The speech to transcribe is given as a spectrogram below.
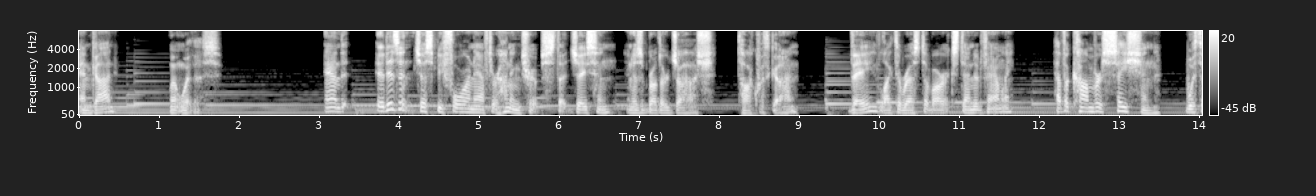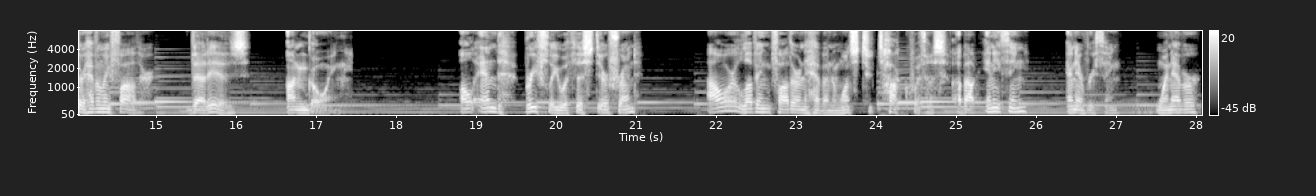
And God went with us. And it isn't just before and after hunting trips that Jason and his brother Josh talk with God. They, like the rest of our extended family, have a conversation with their Heavenly Father that is ongoing. I'll end briefly with this, dear friend. Our loving Father in heaven wants to talk with us about anything and everything, whenever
